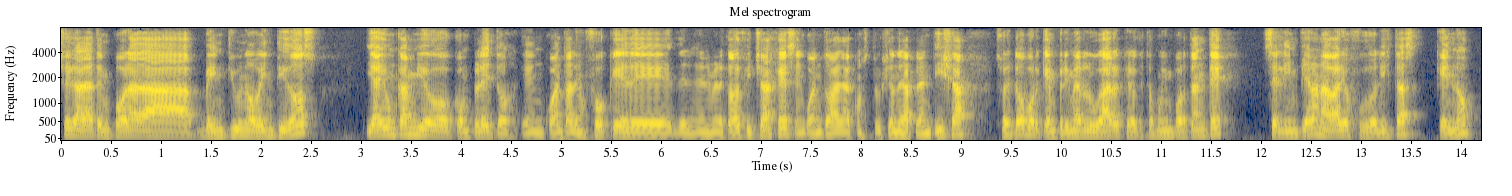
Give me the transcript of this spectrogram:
Llega la temporada 21-22 y hay un cambio completo en cuanto al enfoque del mercado de fichajes, en cuanto a la construcción de la plantilla, sobre todo porque en primer lugar, creo que esto es muy importante, se limpiaron a varios futbolistas que no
